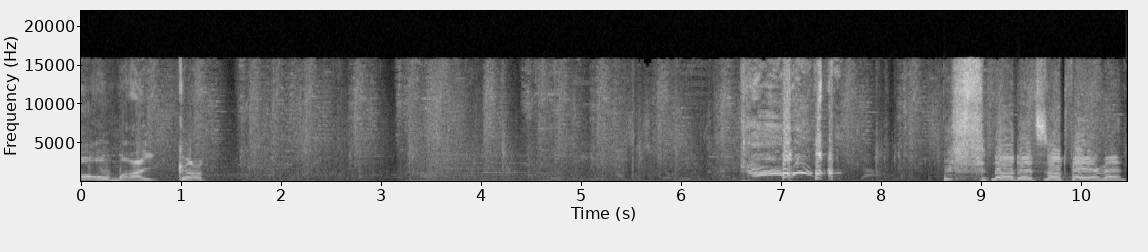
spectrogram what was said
Oh my god. no, that's not fair, man.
